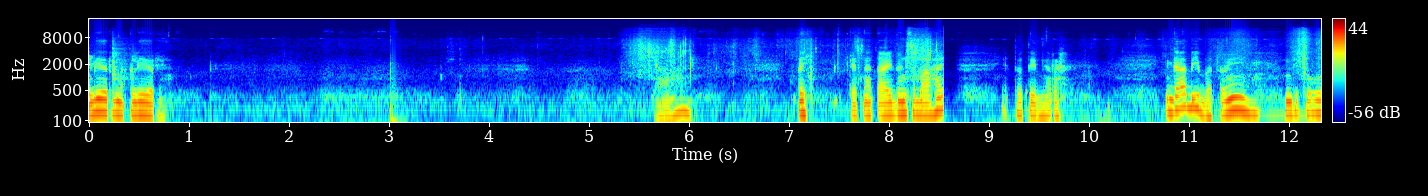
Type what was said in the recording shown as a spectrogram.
Clear na clear. Yan. Okay, ikat na tayo dun sa bahay. Ito tinira. Gabi ba to eh? Hindi ko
